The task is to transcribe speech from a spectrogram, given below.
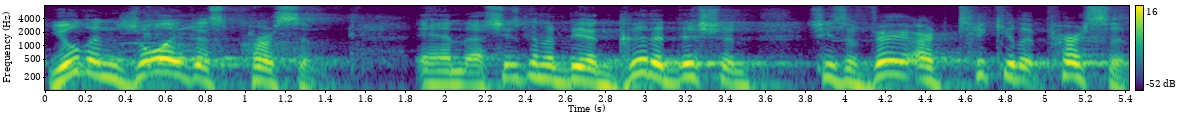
You'll enjoy this person, and uh, she's going to be a good addition. She's a very articulate person.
